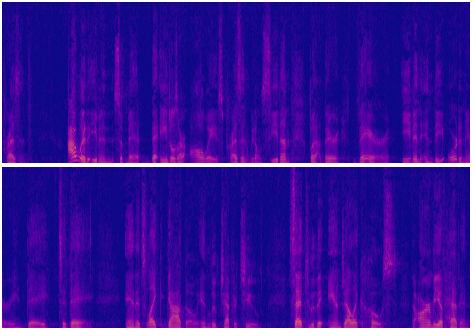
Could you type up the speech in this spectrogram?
present. I would even submit that angels are always present. We don't see them, but they're there even in the ordinary day today. And it's like God, though, in Luke chapter 2, said to the angelic host, the army of heaven,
